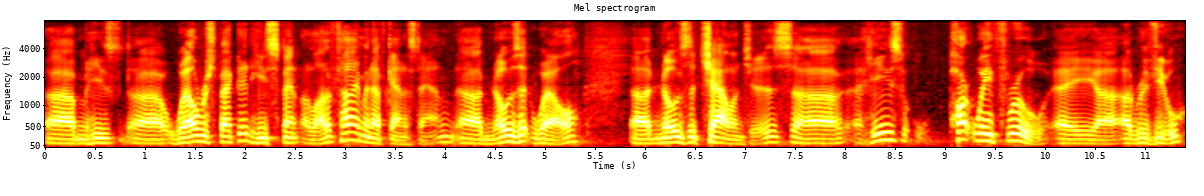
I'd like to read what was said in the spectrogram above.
Um, he's uh, well respected. He's spent a lot of time in Afghanistan, uh, knows it well, uh, knows the challenges. Uh, he's partway through a, a review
